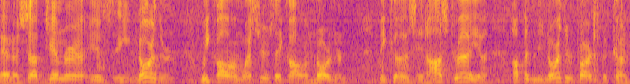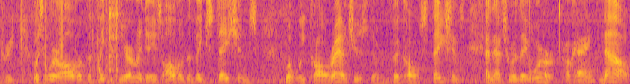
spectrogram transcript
And a subgenre is the northern. We call them westerns, they call them northern, because in Australia, up in the northern part of the country, was where all of the big, in the early days, all of the big stations, what we call ranches, they're- call stations, and that's where they were. Okay. Now,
